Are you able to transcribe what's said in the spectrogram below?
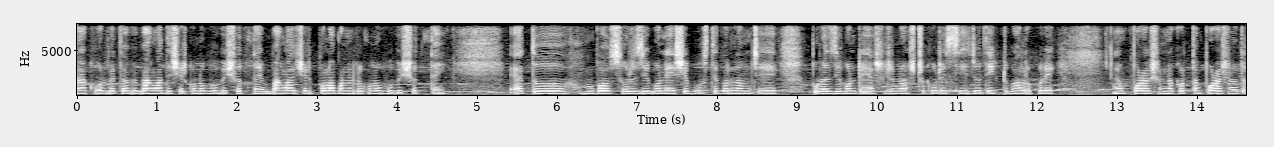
না করবে, তবে বাংলাদেশের কোনো ভবিষ্যৎ নাই, বাংলাদেশের পোলাপানেরও কোনো ভবিষ্যৎ নাই। এত বছর জীবনে এসে বুঝতে পারলাম যে পুরা জীবনটাই আসলে নষ্ট করেছি। যদি একটু ভালো করে পড়াশোনা করতাম, পড়াশোনা তো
